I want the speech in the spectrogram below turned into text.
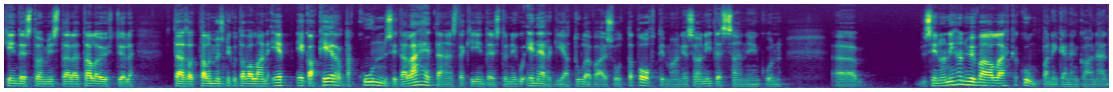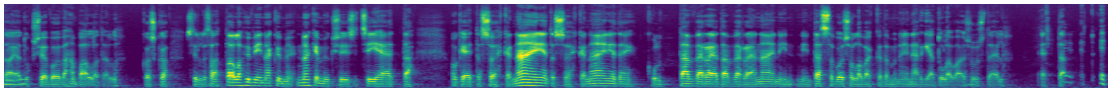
kiinteistöomistajalle ja taloyhtiölle tämä saattaa olla myös niin kuin tavallaan e- eka kerta, kun sitä lähdetään sitä kiinteistön niin kuin energiatulevaisuutta pohtimaan, ja se on itsessään niin kuin, äh, siinä on ihan hyvä olla ehkä kumppani, kenen kanssa näitä mm-hmm. ajatuksia voi vähän pallotella, koska sillä saattaa olla hyviä näkymy- näkemyksiä sit siihen, että okei, okay, tässä on ehkä näin ja tässä on ehkä näin ja tein tämän verran ja tämän verran ja näin, niin, niin tässä voisi olla vaikka tämmöinen energiatulevaisuus teillä. Että... Et, et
